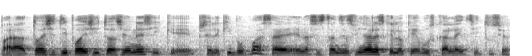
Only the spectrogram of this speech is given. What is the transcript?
para todo ese tipo de situaciones y que pues, el equipo pueda estar en las instancias finales, que es lo que busca la institución.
